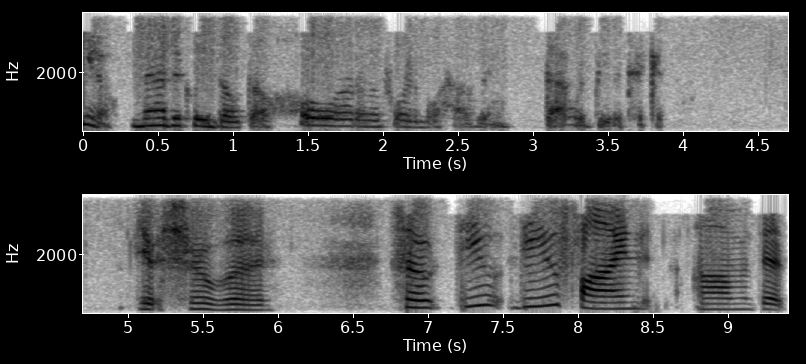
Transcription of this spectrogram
you know, magically built a whole lot of affordable housing, that would be the ticket. It sure would. So do you do you find um, that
